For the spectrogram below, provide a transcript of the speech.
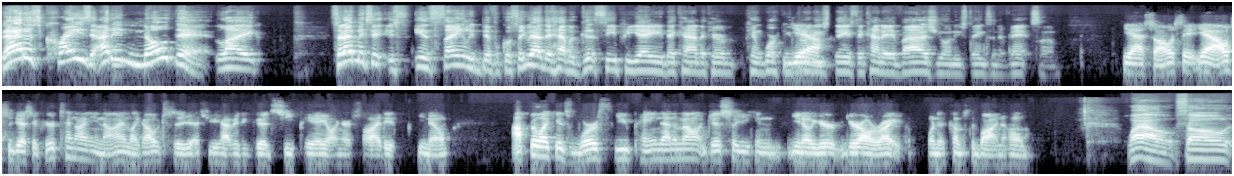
That is crazy. I didn't know that. Like so that makes it insanely difficult. So you have to have a good CPA that kind of can, can work you yeah. through these things to kind of advise you on these things in advance. Um. Yeah, so I would say, yeah, I would suggest if you're 1099, like I would suggest you having a good CPA on your side. It, you know, I feel like it's worth you paying that amount just so you can, you know, you're you're all right when it comes to buying a home. Wow. So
